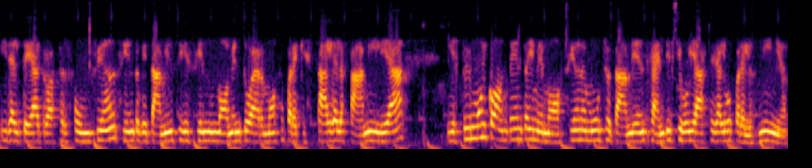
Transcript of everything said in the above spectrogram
ir al teatro a hacer función, siento que también sigue siendo un momento hermoso para que salga la familia. Y estoy muy contenta y me emociona mucho también sentir que voy a hacer algo para los niños,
